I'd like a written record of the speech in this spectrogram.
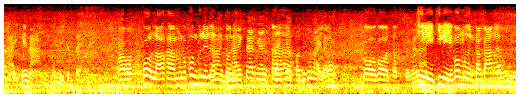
น่าอีกไม่นานต้องมีเป็นแสนครับก็ราคามันก็เพิ่มขึ้นเรื่อยใช่ๆมัตัวนนี้ไอแซดไงอ่าไอแซดตอนนี้เท่าไหร่แล้วอะก็ก็แบบเห็นไหมล่ะขี้เหร่ขี้เหร่ก็หมื่นกลางๆแล้ว ต้องมี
